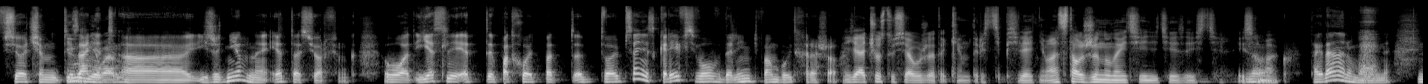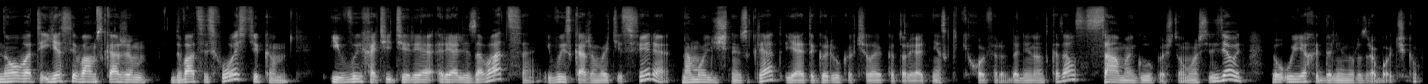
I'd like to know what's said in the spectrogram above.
все, чем ты И занят а, ежедневно, это серфинг. Вот. Если это подходит под э, твое описание, скорее всего, в долине вам будет хорошо. Я чувствую себя уже таким 35-летним. Отстал жену найти детей завести. И Да. собаку. Тогда нормально. Но вот если вам, скажем, 20 с хвостиком, и вы хотите ре- реализоваться, и вы, скажем, в IT-сфере, на мой личный взгляд, я это говорю как человек, который от нескольких офферов в долину отказался, самое глупое, что вы можете сделать, уехать в долину разработчиком.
